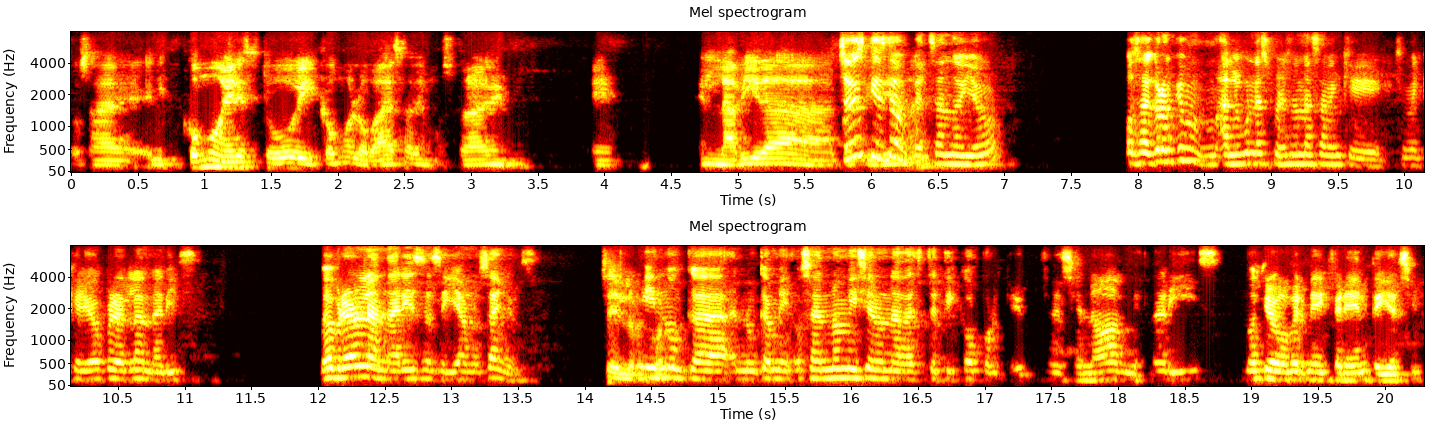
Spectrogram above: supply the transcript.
o sea, el cómo eres tú y cómo lo vas a demostrar en, en, en la vida. ¿Sabes qué estaba cotidiana. pensando yo? O sea, creo que algunas personas saben que, que me quería operar la nariz. Me operaron la nariz hace ya unos años. Sí, lo Y recuerdo. nunca, nunca me, o sea, no me hicieron nada estético porque decía, no, mi nariz, no quiero verme diferente y así.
